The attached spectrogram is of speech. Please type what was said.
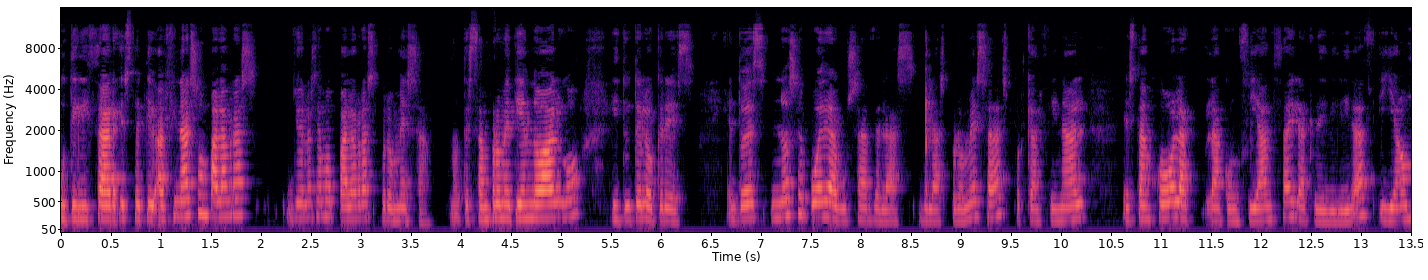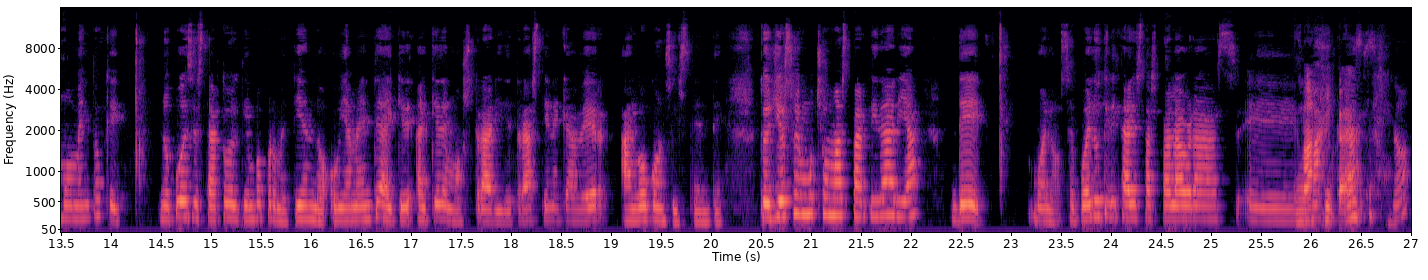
utilizar este tipo. Al final son palabras, yo las llamo palabras promesa, ¿no? Te están prometiendo algo y tú te lo crees. Entonces, no se puede abusar de las, de las promesas porque al final está en juego la, la, confianza y la credibilidad y llega un momento que no puedes estar todo el tiempo prometiendo. Obviamente hay que, hay que demostrar y detrás tiene que haber algo consistente. Entonces, yo soy mucho más partidaria de, bueno, se pueden utilizar estas palabras eh, mágicas, ¿no?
